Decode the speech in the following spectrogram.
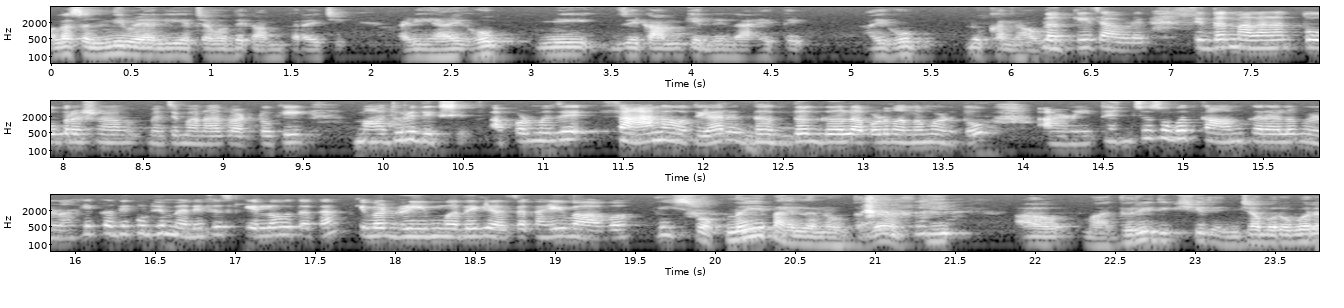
मला संधी मिळाली याच्यामध्ये काम करायची. आणि आय होप मी जे काम केलेलं आहे ते आय होप लोकांना आवडेल. नक्कीच आवडेल. सिद्धार्थ मला ना तो प्रश्न म्हणजे मनात वाटतो की माधुरी दीक्षित आपण म्हणजे फॅन आहोत यार. धगधग गर्ल आपण त्यांना म्हणतो आणि त्यांच्यासोबत काम करायला मिळणं हे कधी कुठे मॅनिफेस्ट केलं होतं का? किंवा ड्रीममध्ये की असं काही व्हावं? मी स्वप्नही पाहिलं नव्हतं की माधुरी दीक्षित यांच्याबरोबर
